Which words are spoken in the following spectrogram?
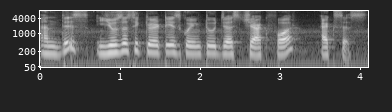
And this user security is going to just check for access.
